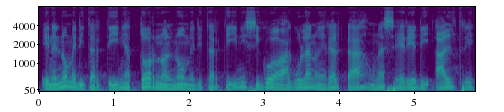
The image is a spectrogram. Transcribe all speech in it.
E nel nome di Tartini, attorno al nome di Tartini, si coagulano in realtà una serie di altri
